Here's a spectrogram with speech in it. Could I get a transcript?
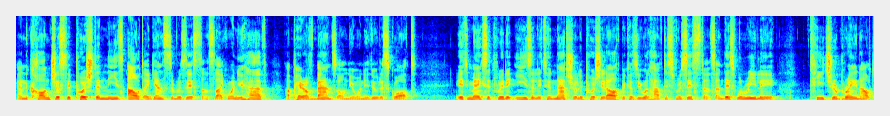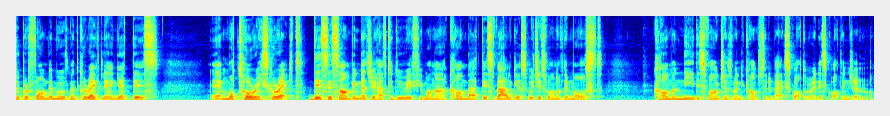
and consciously push the knees out against the resistance. Like when you have a pair of bands on you when you do the squat, it makes it pretty easily to naturally push it out because you will have this resistance. And this will really teach your brain how to perform the movement correctly and get this uh, motorics correct. This is something that you have to do if you want to combat this valgus, which is one of the most common knee dysfunctions when it comes to the back squat or any squat in general.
